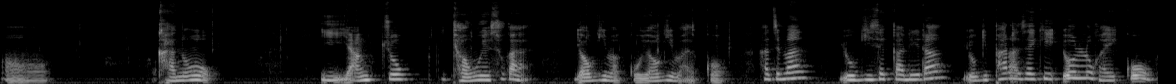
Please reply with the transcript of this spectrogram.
어 간혹 이 양쪽 경우의 수가 여기 맞고 여기 맞고 하지만 여기 색깔이랑 여기 파란색이 요로 가 있고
